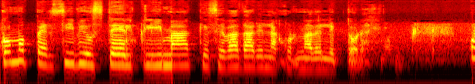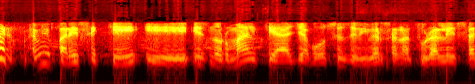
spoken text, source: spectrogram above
¿Cómo percibe usted el clima que se va a dar en la jornada electoral? Bueno, a mí me parece que eh, es normal que haya voces de diversa naturaleza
